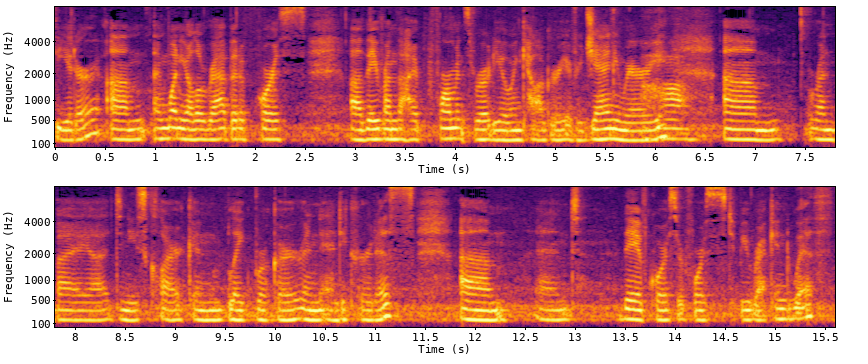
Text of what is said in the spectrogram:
theater. Um, and One Yellow Rabbit, of course, uh, they run the high performance rodeo in Calgary every January, uh-huh. um, run by uh, Denise Clarke and Blake Brooker and Andy Curtis. Um, and they, of course, are forces to be reckoned with.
